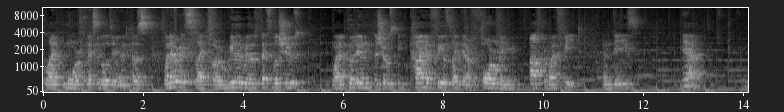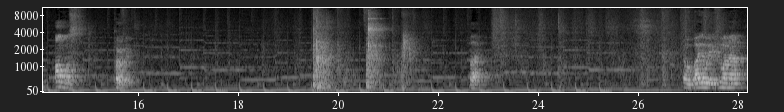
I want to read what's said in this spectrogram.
like more flexibility in it, because whenever it's like a really really flexible shoes, when I put in the shoes, it kind of feels like they are forming after my feet. And these, yeah, almost perfect. But oh, by the way, if you wanna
